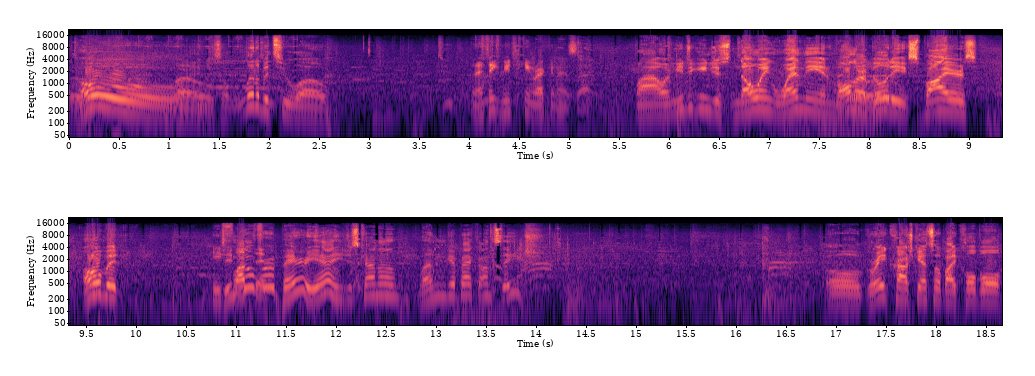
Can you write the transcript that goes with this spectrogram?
Oh, Low. and just a little bit too low. And I think Mew2King recognized that. Wow, and Music just knowing when the invulnerability expires. Oh, but He didn't go for a bear. Yeah, he just kind of let him get back on stage. Oh, great crouch cancel by Colbol.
